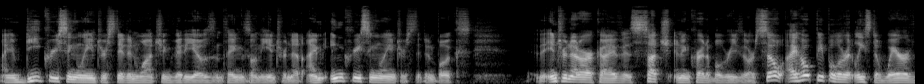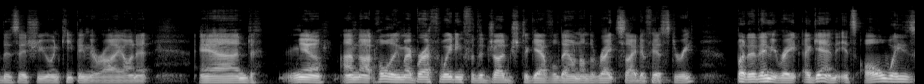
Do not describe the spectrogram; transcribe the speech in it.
I am decreasingly interested in watching videos and things on the internet. I'm increasingly interested in books the Internet Archive is such an incredible resource. So I hope people are at least aware of this issue and keeping their eye on it. And, you know, I'm not holding my breath waiting for the judge to gavel down on the right side of history. But at any rate, again, it's always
